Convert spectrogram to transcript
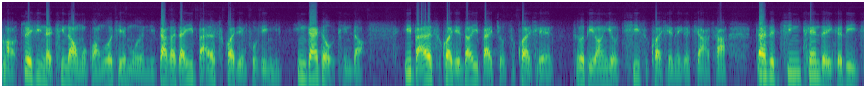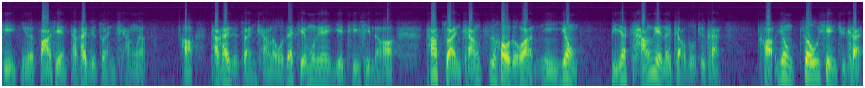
好最近才听到我们广播节目的，你大概在一百二十块钱附近，你应该都有听到，一百二十块钱到一百九十块钱这个地方也有七十块钱的一个价差，但是今天的一个利基你会发现它开始转强了，好，它开始转强了。我在节目里面也提醒了哈，它转强之后的话，你用比较长远的角度去看，好，用周线去看，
